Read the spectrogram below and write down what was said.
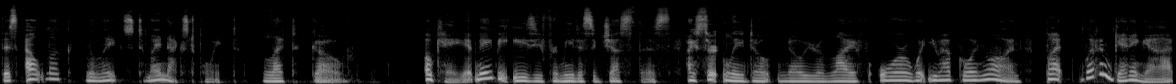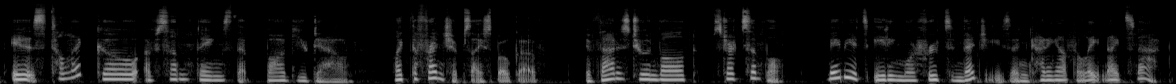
This outlook relates to my next point let go. Okay, it may be easy for me to suggest this. I certainly don't know your life or what you have going on, but what I'm getting at is to let go of some things that bog you down, like the friendships I spoke of. If that is too involved, start simple. Maybe it's eating more fruits and veggies and cutting out the late night snack.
